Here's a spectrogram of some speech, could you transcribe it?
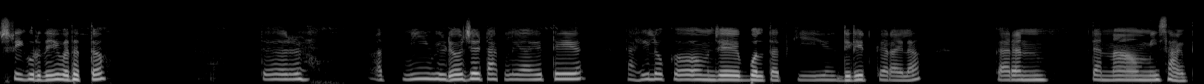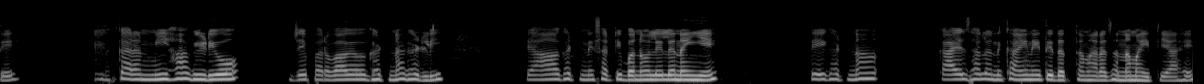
श्री गुरुदेव दत्त. तर आत मी व्हिडिओ जे टाकले आहे ते काही लोक म्हणजे बोलतात की डिलीट करायला. कारण त्यांना मी सांगते. कारण मी हा व्हिडिओ जे परवा घटना घडली त्या घटनेसाठी बनवलेलं नाही आहे ते घटना काय झालं आणि काय नाही ते दत्त महाराजांना माहिती आहे.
